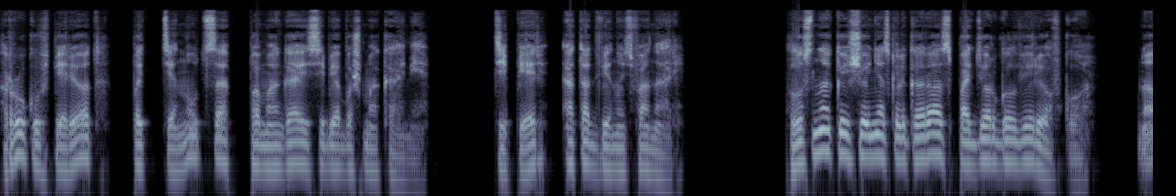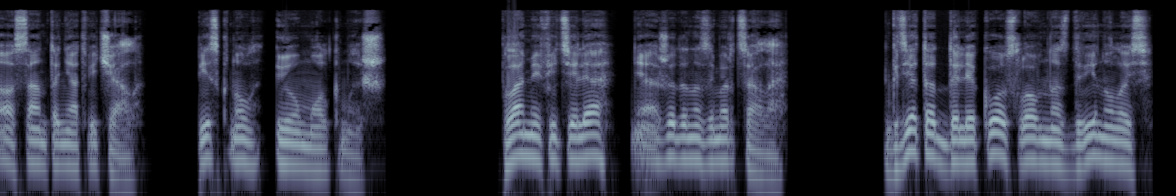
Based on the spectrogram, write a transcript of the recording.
Руку вперед, подтянуться, помогая себе башмаками. Теперь отодвинуть фонарь. Луснак еще несколько раз подергал веревку, но Санта не отвечал, пискнул и умолк мышь. Пламя фитиля неожиданно замерцало. Где-то далеко, словно сдвинулась,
